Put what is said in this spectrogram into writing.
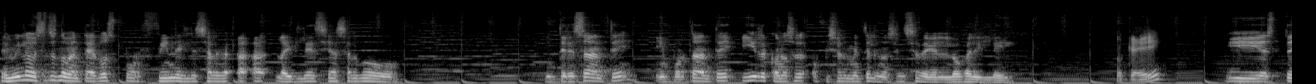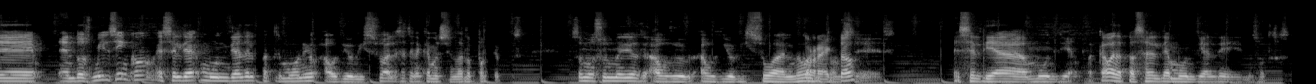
En 1992, por fin, la iglesia, la iglesia hace algo interesante, importante, y reconoce oficialmente la inocencia de Lo Galilei. Ok. Y este, en 2005 es el Día Mundial del Patrimonio Audiovisual. Ese tenía que mencionarlo porque pues, somos un medio audio- audiovisual, ¿no? Correcto. Entonces, es el Día Mundial. Acaba de pasar el Día Mundial de nosotros.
